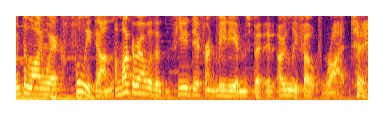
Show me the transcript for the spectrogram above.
With the line work fully done, I muck around with a few different mediums, but it only felt right to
